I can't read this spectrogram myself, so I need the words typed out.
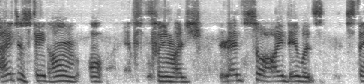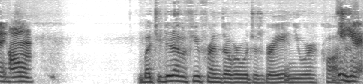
I just stayed home all, pretty much. That's all I did was stay home. But you did have a few friends over, which was great, and you were cautious. Yeah.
